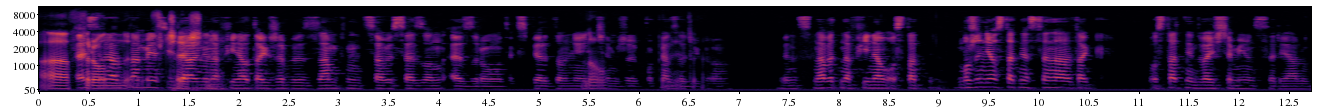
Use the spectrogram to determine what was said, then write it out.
A Ezra tam jest wcześniej. idealnie na finał, tak żeby zamknąć cały sezon Ezrą, tak z pierdolnięciem, no, żeby pokazać go. Więc nawet na finał ostatni, może nie ostatnia scena, ale tak ostatnie 20 minut serialu.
